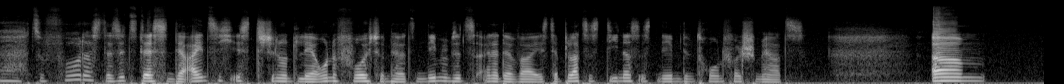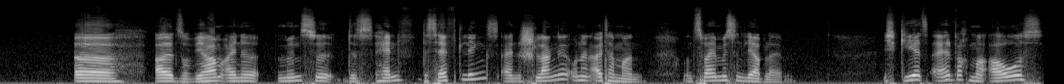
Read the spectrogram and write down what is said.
Ah, zuvor das der Sitz dessen, der einzig ist, still und leer, ohne Furcht und Herzen. Neben ihm sitzt einer, der weiß. Der Platz des Dieners ist neben dem Thron voll Schmerz. Ähm, äh, also, wir haben eine Münze des, Henf des Häftlings, eine Schlange und ein alter Mann. Und zwei müssen leer bleiben. Ich gehe jetzt einfach mal aus,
